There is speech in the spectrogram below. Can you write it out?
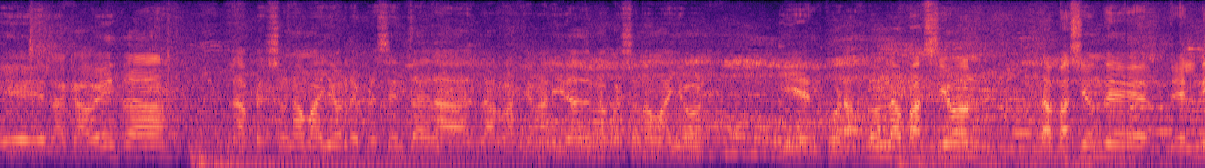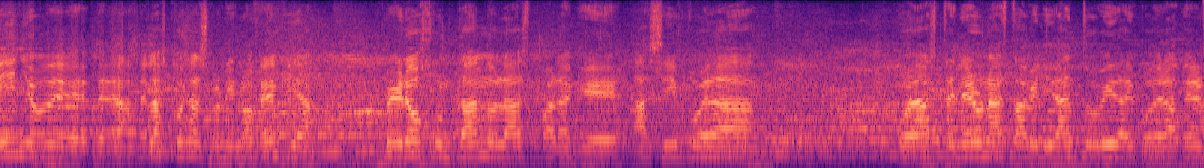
Eh, la cabeza, la persona mayor representa la, la racionalidad de una persona mayor y el corazón, la pasión, la pasión de- del niño, de, de hacer las cosas con inocencia, pero juntándolas para que así pueda, puedas tener una estabilidad en tu vida y poder hacer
